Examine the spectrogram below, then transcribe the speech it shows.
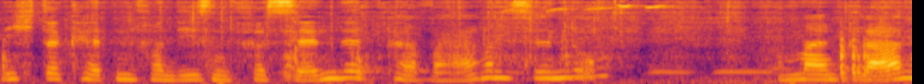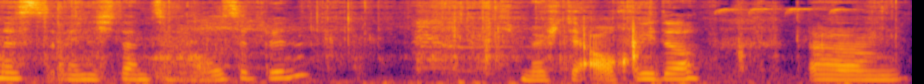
Lichterketten von diesen versendet per Warensendung. Und mein Plan ist, wenn ich dann zu Hause bin, ich möchte auch wieder, ähm,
